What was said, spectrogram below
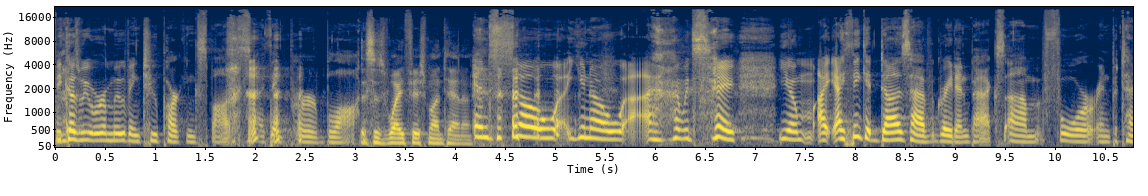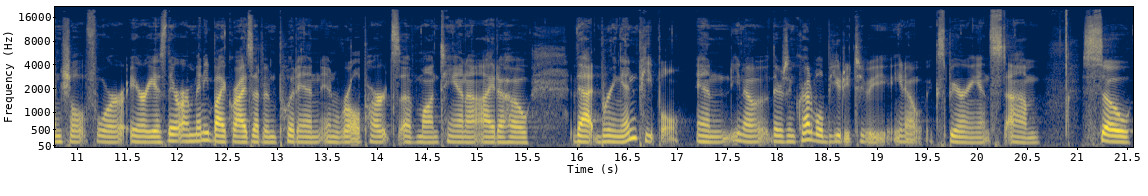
because we were removing two parking spots, I think, per block. This is Whitefish, Montana. And so, you know, I, I would say, you know, I, I think it does have great impacts um, for and potential for areas. There are many bike rides that have been put in in rural parts of Montana, Idaho, that bring in people, and you know, there's incredible beauty to be, you know, experienced. Um, so.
